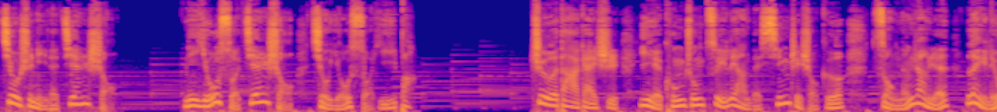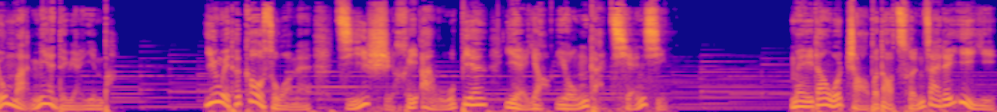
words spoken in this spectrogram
就是你的坚守。你有所坚守，就有所依傍。这大概是《夜空中最亮的星》这首歌总能让人泪流满面的原因吧，因为它告诉我们，即使黑暗无边，也要勇敢前行。每当我找不到存在的意义，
